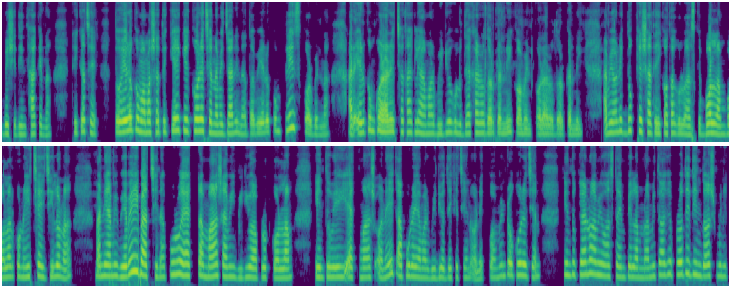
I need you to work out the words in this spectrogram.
বেশি দিন থাকে না। ঠিক আছে? তো এরকম আমার সাথে কে, কে করেছেন আমি জানি না। তবে এরকম প্লিজ করবেন না। আর এরকম করার ইচ্ছা থাকলে আমার ভিডিওগুলো দেখারও দরকার নেই, কমেন্ট করারও দরকার নেই। আমি অনেক দুঃখের সাথে এই কথাগুলো আজকে বললাম। বলার কোনো ইচ্ছাই ছিল না। মানে আমি ভেবেই পাচ্ছি না পুরো একটা মাস আমি ভিডিও আপলোড করলাম। কিন্তু এই এক মাস অনেক আপুরাই আমার ভিডিও দেখেছেন, অনেক কমেন্টও করেছেন। কিন্তু কেন আমি ওয়াচ টাইম পেলাম না? আমি তো আগে প্রতিদিন ১০ মিনিট,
